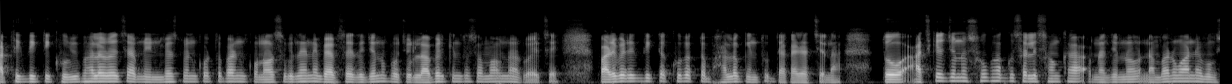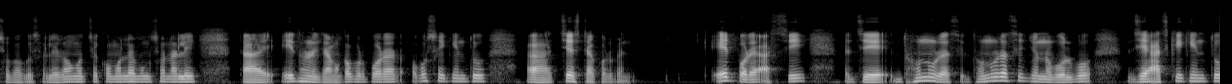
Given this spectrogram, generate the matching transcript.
আর্থিক দিকটি খুবই ভালো রয়েছে, আপনি ইনভেস্টমেন্ট করতে পারেন, কোনো অসুবিধা নেই, ব্যবসায়ীদের জন্য প্রচুর লাভের কিন্তু সম্ভাবনা রয়েছে। পারিবারিক দিকটা খুব একটা ভালো কিন্তু দেখা যাচ্ছে না। তো আজকের জন্য সৌভাগ্যশালী সংখ্যা আপনার জন্য নাম্বার ওয়ান এবং সৌভাগ্যশালী রং হচ্ছে কমলা এবং সোনালী। তাই এই ধরনের জামাকাপড় পরার অবশ্যই কিন্তু চেষ্টা করবেন। এরপরে আসছি যে ধনুরাশি ধনুরাশির জন্য বলব যে আজকে কিন্তু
